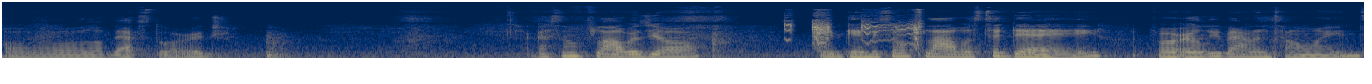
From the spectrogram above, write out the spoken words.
All of that storage. I got some flowers, y'all. They gave me some flowers today for early Valentine's.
